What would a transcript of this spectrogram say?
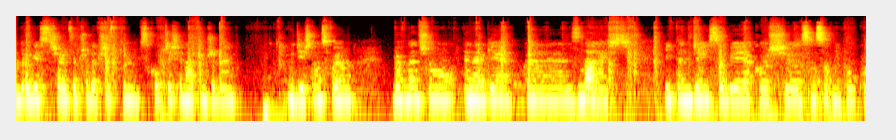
drogie strzelce, przede wszystkim skupcie się na tym, żeby gdzieś tą swoją wewnętrzną energię e, znaleźć i ten dzień sobie jakoś e, sensownie poukładać.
